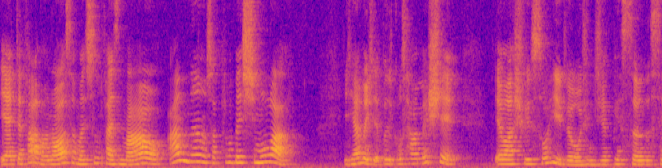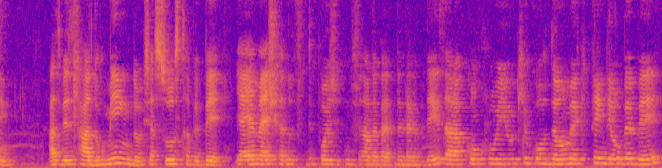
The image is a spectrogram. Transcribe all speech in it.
E aí até falava, nossa, mas isso não faz mal? Ah, não, só pro bebê estimular. E realmente, depois ele começava a mexer. Eu acho isso horrível hoje em dia, pensando assim. Às vezes ele tava dormindo, se assusta o bebê. E aí a médica, no, depois, no final da, gra- da gravidez, ela concluiu que o cordão meio que prendeu o bebê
